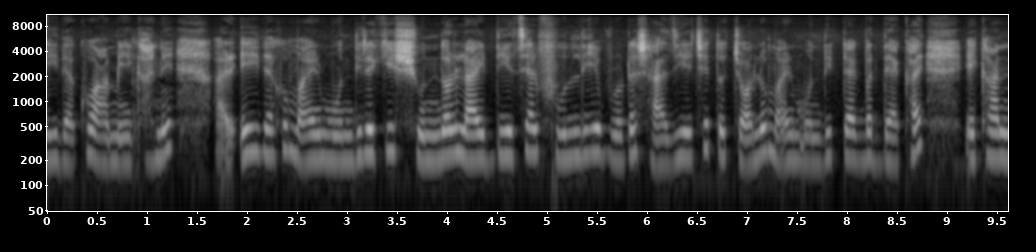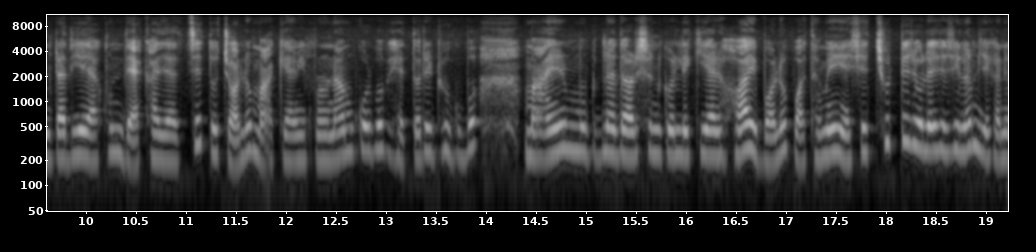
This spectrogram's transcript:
এই দেখো আমি এখানে। আর এই দেখো মায়ের মন্দিরে কি সুন্দর লাইট দিয়েছে আর ফুল দিয়ে পুরোটা সাজিয়েছে। তো চলো মায়ের মন্দিরটা একবার দেখায় এখানটা দিয়ে এখন দেখা যাচ্ছে। তো চলো মাকে আমি প্রণাম করব, ভেতরে ঢুকবো। মায়ের মুখ না দর্শন করলে কি আর হয়? বলো, প্রথমেই এসে ছুটতে চলে এসেছিলাম যেখানে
